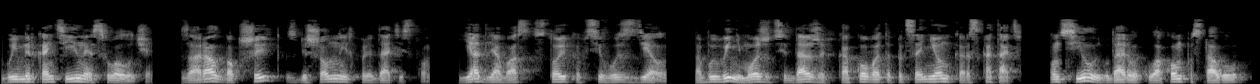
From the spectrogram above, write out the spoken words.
Вы меркантильные сволочи, заорал Бабшильд, сбешенный их предательством. Я для вас столько всего сделал, а вы, вы не можете даже какого-то пацаненка раскатать. Он силой ударил кулаком по столу,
